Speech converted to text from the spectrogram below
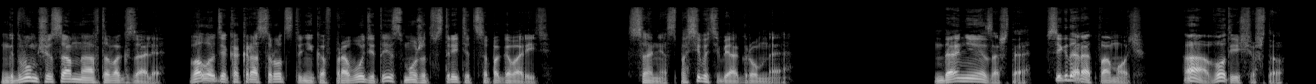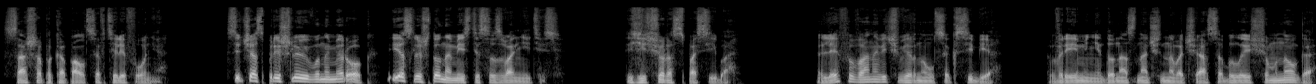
К двум часам на автовокзале. Володя как раз родственников проводит и сможет встретиться поговорить. Саня, спасибо тебе огромное. Да не за что. Всегда рад помочь. А, вот еще что. Саша покопался в телефоне. Сейчас пришлю его номерок. Если что, на месте созвонитесь. Еще раз спасибо. Лев Иванович вернулся к себе. Времени до назначенного часа было еще много,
